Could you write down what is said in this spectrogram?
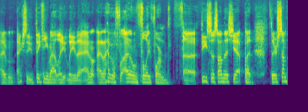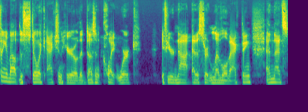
I'm actually thinking about lately that I don't I don't have a I don't fully formed uh, thesis on this yet, but there's something about the stoic action hero that doesn't quite work if you're not at a certain level of acting, and that's.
